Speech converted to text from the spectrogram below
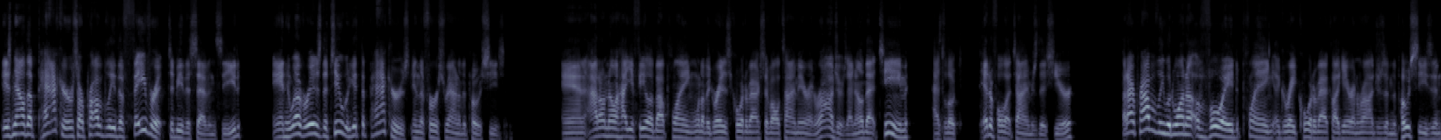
is now the Packers are probably the favorite to be the seven seed, and whoever is the two would get the Packers in the first round of the postseason. And I don't know how you feel about playing one of the greatest quarterbacks of all time, Aaron Rodgers. I know that team has looked pitiful at times this year, but I probably would want to avoid playing a great quarterback like Aaron Rodgers in the postseason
